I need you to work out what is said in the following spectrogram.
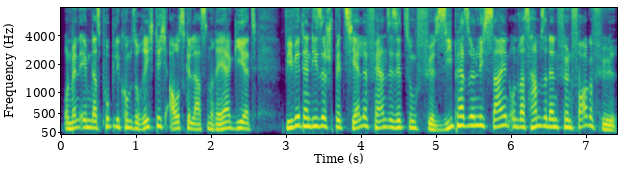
Und wenn eben das Publikum so richtig ausgelassen reagiert. Wie wird denn diese spezielle Fernsehsitzung für Sie persönlich sein und was haben Sie denn für ein Vorgefühl?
